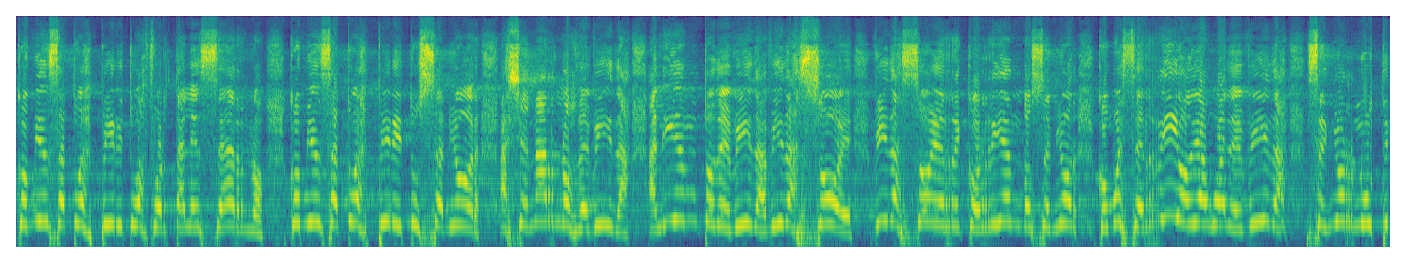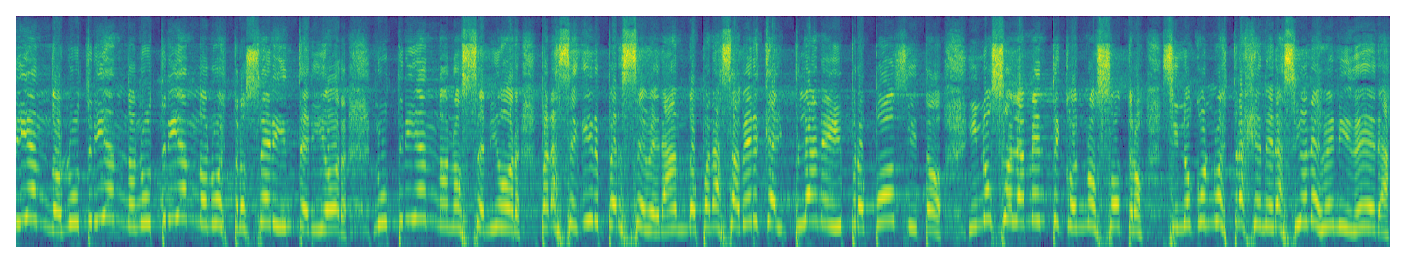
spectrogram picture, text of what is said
Comienza tu espíritu a fortalecernos. Comienza tu espíritu, Señor, a llenarnos de vida, aliento de vida, vida Zoe, vida Zoe recorriendo, Señor, como ese río de agua de vida, Señor, nutriendo, nutriendo, nutriendo nuestro ser interior, nutriéndonos, Señor, para seguir perseverando, para saber que hay planes y propósitos, y no solamente con nosotros, sino con nuestras generaciones venideras,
